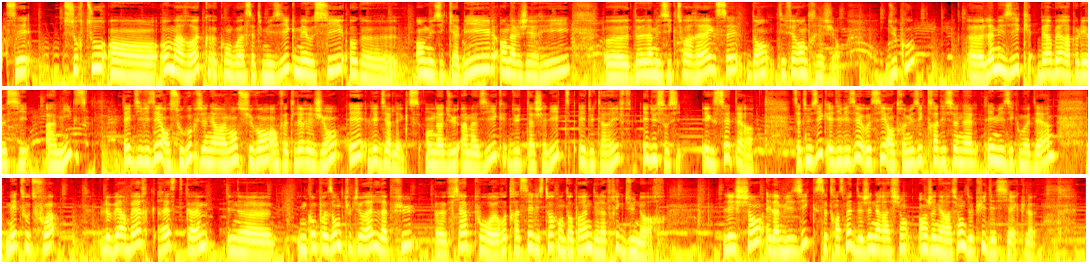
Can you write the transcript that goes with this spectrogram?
C'est surtout au Maroc qu'on voit cette musique, mais aussi euh, en musique kabyle, en Algérie, euh, de la musique touareg, c'est dans différentes régions. Du coup, euh, la musique berbère appelée aussi amix, est divisé en sous-groupes généralement suivant en fait les régions et les dialectes. On a du Amazique, du Tachelit et du Tarif et du Sossi, etc. Cette musique est divisée aussi entre musique traditionnelle et musique moderne, mais toutefois, le berbère reste quand même une, euh, composante culturelle la plus euh, fiable pour euh, retracer l'histoire contemporaine de l'Afrique du Nord. Les chants et la musique se transmettent de génération en génération depuis des siècles.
